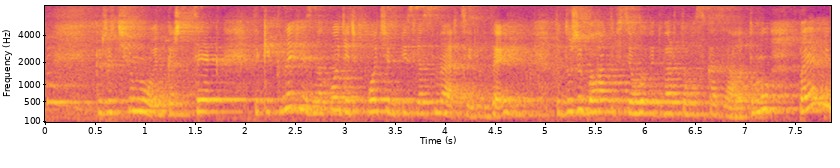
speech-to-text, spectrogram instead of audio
Каже, чому? Він каже, це як такі книги знаходять потім після смерті людей. То дуже багато всього відвертого сказали. Тому певні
